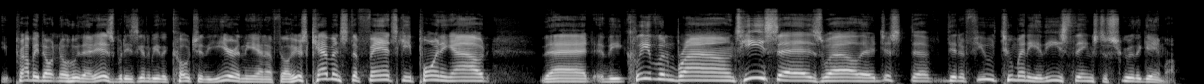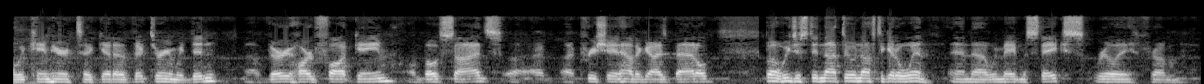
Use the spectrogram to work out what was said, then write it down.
You probably don't know who that is, but he's going to be the coach of the year in the NFL. Here's Kevin Stefanski pointing out that the Cleveland Browns, he says, well, they just uh, did a few too many of these things to screw the game up. We came here to get a victory, and we didn't. A very hard fought game on both sides. Uh, I, I, appreciate how the guys battled, but we just did not do enough to get a win. And uh, we made mistakes, really, from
